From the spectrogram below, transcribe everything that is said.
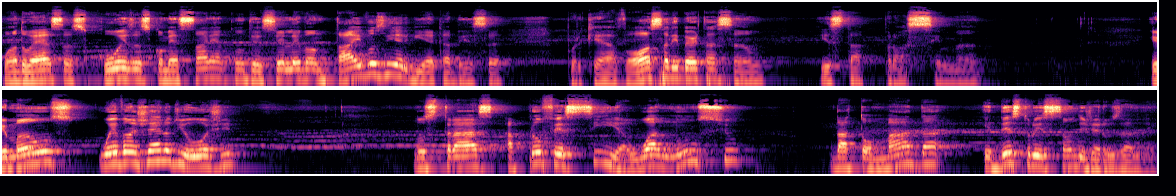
Quando essas coisas começarem a acontecer, levantai-vos e ergui a cabeça, porque a vossa libertação está próxima. Irmãos, o Evangelho de hoje nos traz a profecia, o anúncio da tomada e destruição de Jerusalém.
